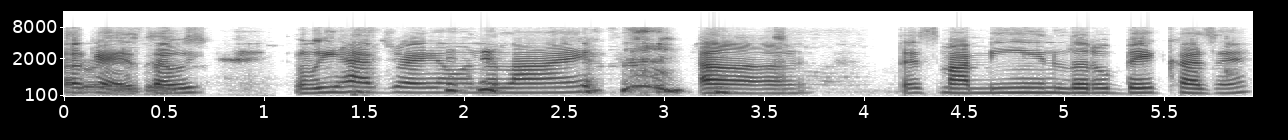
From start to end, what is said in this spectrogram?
okay, so we, we have Drea on the line. Uh, that's my mean little big cousin.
